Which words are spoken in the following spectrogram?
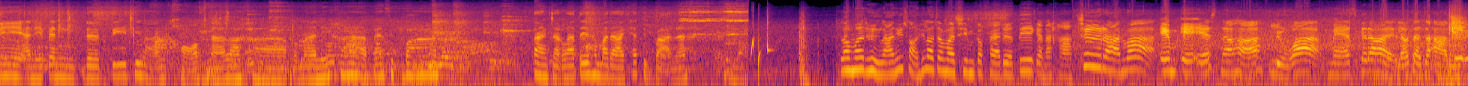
นี่อันนี้เป็นเดอร์ตี้ที่ร้านคอฟนะ ราคาประมาณนี้ค่ะ 80 บาท ต่างจากลาเต้ธรรมดาแค่ 10 บาทนะ เรามาถึงร้านที่ 2 ที่เราจะมาชิมกาแฟเดอร์ตี้กันนะคะ ชื่อร้านว่า MAS นะคะ หรือว่า MAS ก็ได้ แล้วแต่จะอ่านเลย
